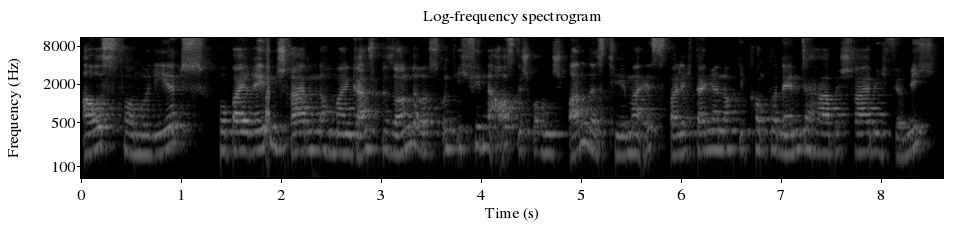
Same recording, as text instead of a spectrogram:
ausformuliert, wobei Redenschreiben nochmal ein ganz besonderes und ich finde ausgesprochen spannendes Thema ist, weil ich dann ja noch die Komponente habe, schreibe ich für mich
